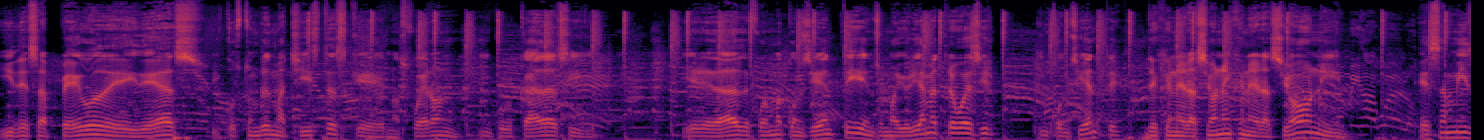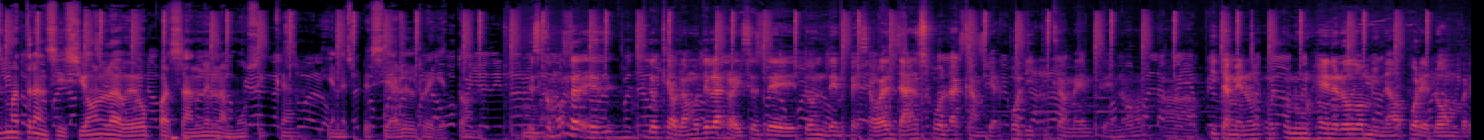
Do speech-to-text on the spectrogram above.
y desapego de ideas y costumbres machistas que nos fueron inculcadas y y heredadas de forma consciente y en su mayoría me atrevo a decir inconsciente, de generación en generación y esa misma transición la veo pasando en la música y en especial el reggaetón. Es como la- eh, lo que hablamos de las raíces de donde empezaba el dancehall a cambiar políticamente, ¿no? Ah, y también un, un- un género dominado por el hombre.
